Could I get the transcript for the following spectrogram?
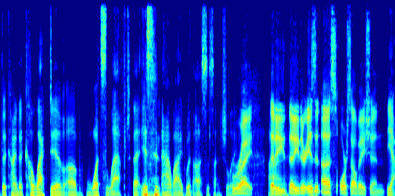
the kind of collective of what's left that isn't allied with us, essentially. Right. That e- Uh, that either isn't us or salvation. Yeah.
